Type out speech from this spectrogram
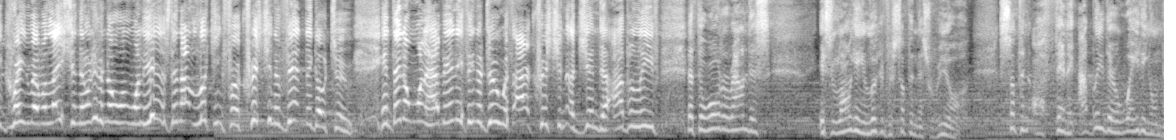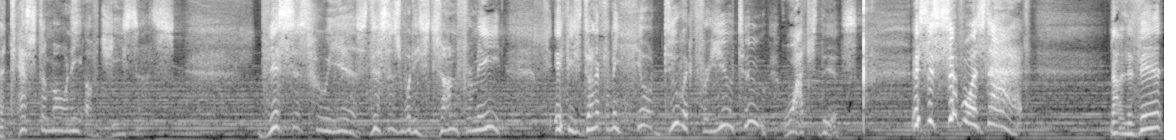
a great revelation. They don't even know what one is. They're not looking for a Christian event to go to. And they don't want to have anything to do with our Christian agenda. I believe that the world around us is longing and looking for something that's real, something authentic. I believe they're waiting on the testimony of Jesus. This is who he is. This is what he's done for me. If he's done it for me, he'll do it for you too. Watch this. It's as simple as that. Not an event,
